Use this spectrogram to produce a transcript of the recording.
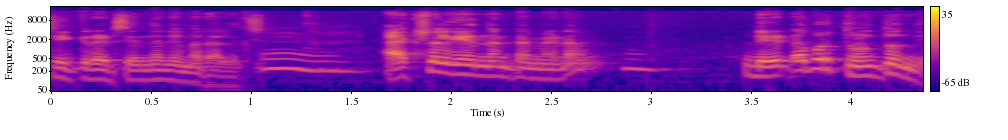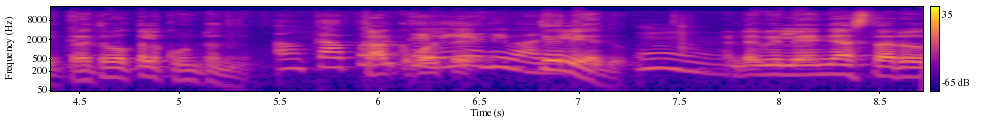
secrets in the numerology యాక్చువల్గా ఏంటంటే మేడం డేట్ ఆఫ్ బర్త్ ఉంటుంది ప్రతి ఒక్కరికి ఉంటుంది. కాకపోతే తెలియదు. అంటే వీళ్ళు ఏం చేస్తారు?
